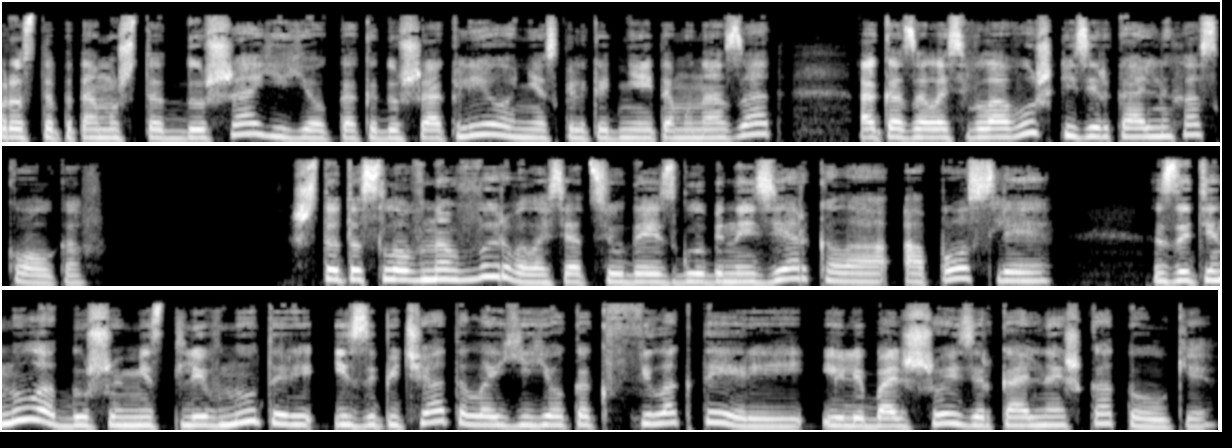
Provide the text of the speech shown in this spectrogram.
Просто потому, что душа ее, как и душа Клио несколько дней тому назад, оказалась в ловушке зеркальных осколков. Что-то словно вырвалось отсюда из глубины зеркала, а после затянуло душу Мистли внутрь и запечатало ее, как в филактерии или большой зеркальной шкатулке.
